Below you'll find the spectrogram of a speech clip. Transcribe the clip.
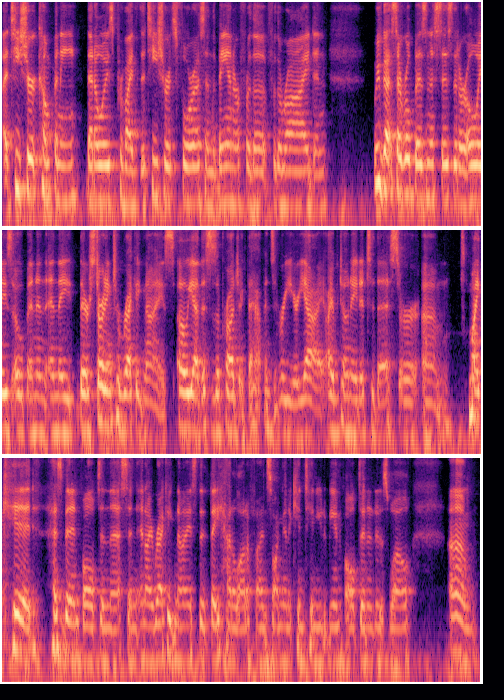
a t-shirt company that always provides the t-shirts for us and the banner for the for the ride and we've got several businesses that are always open and, and they they're starting to recognize oh yeah this is a project that happens every year yeah I, have donated to this or um, my kid has been involved in this and, and i recognize that they had a lot of fun so i'm going to continue to be involved in it as well um,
